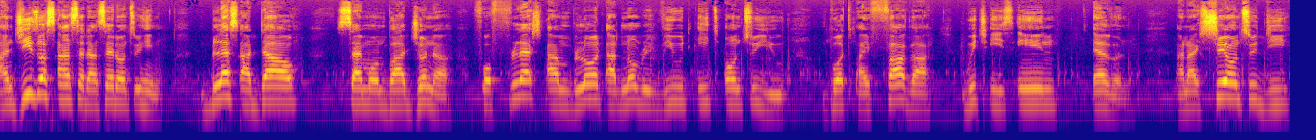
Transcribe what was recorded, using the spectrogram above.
And Jesus answered and said unto him, Blessed art thou, Simon Bar Jonah, for flesh and blood had not revealed it unto you, but my Father which is in heaven. And I say unto thee,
